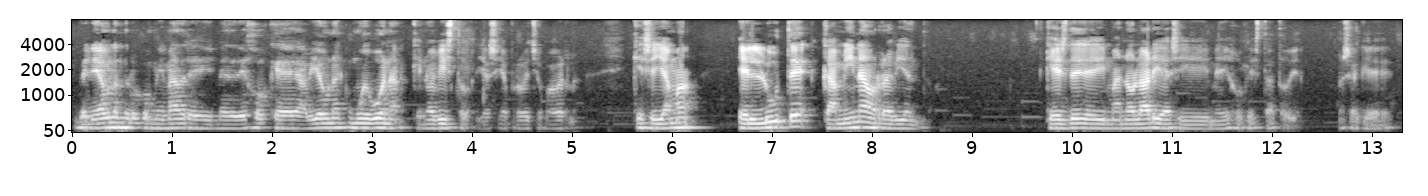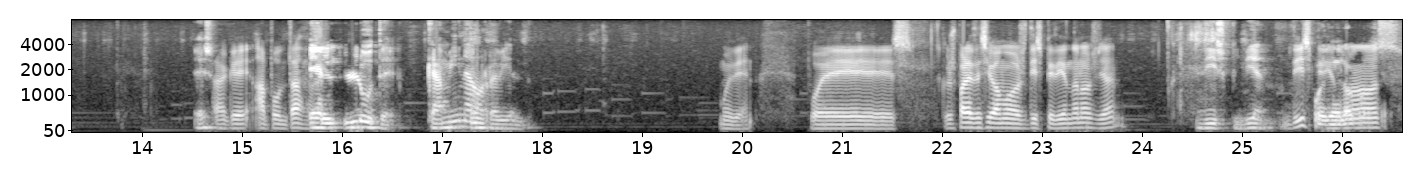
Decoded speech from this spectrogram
venía hablándolo con mi madre y me dijo que había una muy buena que no he visto. Y así aprovecho para verla. Que se llama El Lute Camina o Revienta. Que es de Imanol Arias y me dijo que está todo bien. O sea que. O Eso. sea que apuntad. El lute. Camina o revienta. Muy bien. Pues, ¿qué os parece si vamos despidiéndonos ya? Despidiendo. Despidiéndonos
